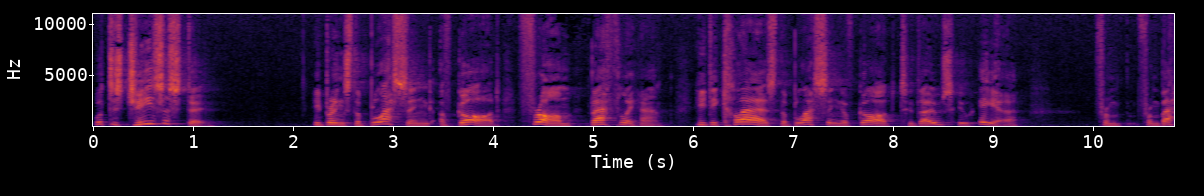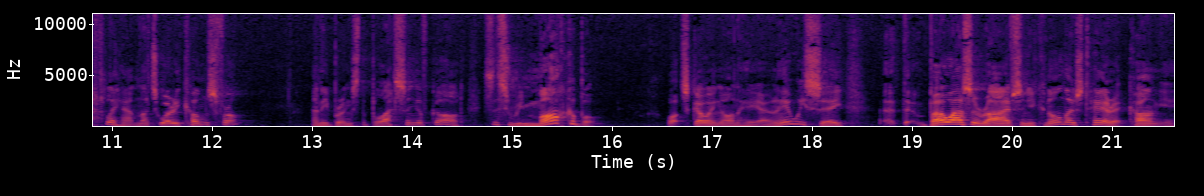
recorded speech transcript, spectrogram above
What does Jesus do? He brings the blessing of God from Bethlehem. He declares the blessing of God to those who hear from, from Bethlehem. That's where he comes from. And he brings the blessing of God. It's this remarkable what's going on here. And here we see uh, Boaz arrives, and you can almost hear it, can't you?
